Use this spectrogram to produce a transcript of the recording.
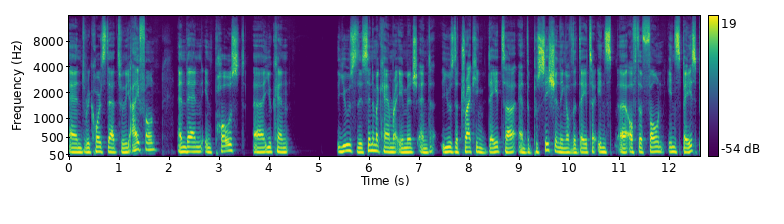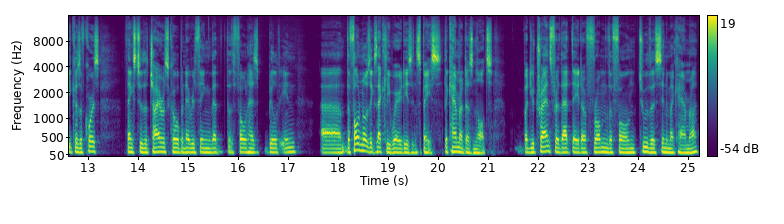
and records that to the iPhone. And then in post, uh, you can use the cinema camera image and use the tracking data and the positioning of the data in uh, of the phone in space because of course thanks to the gyroscope and everything that the phone has built in uh, the phone knows exactly where it is in space the camera does not but you transfer that data from the phone to the cinema camera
